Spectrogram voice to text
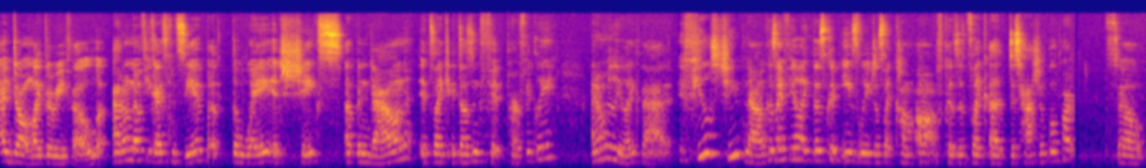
I don't like the refill. Look, I don't know if you guys can see it, but the way it shakes up and down, it's like it doesn't fit perfectly. I don't really like that. It feels cheap now because I feel like this could easily just like come off because it's like a detachable part. So,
